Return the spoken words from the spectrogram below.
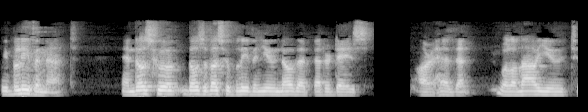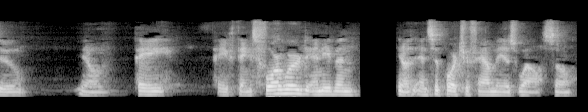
We believe in that, and those who, those of us who believe in you, know that better days are ahead. That will allow you to, you know, pay pay things forward, and even, you know, and support your family as well. So,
